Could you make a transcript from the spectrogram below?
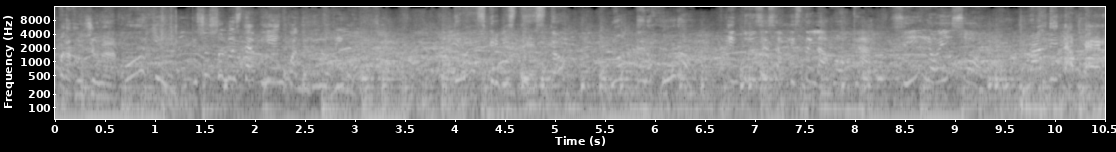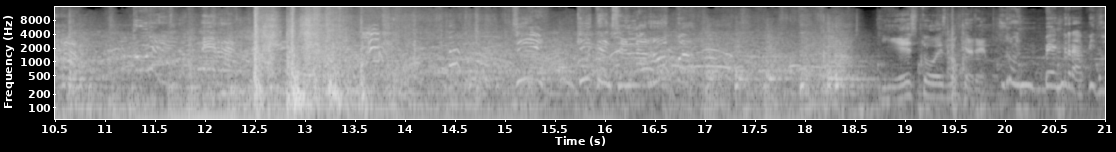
Para funcionar. Oye, eso solo está bien cuando yo lo digo. ¿Tú escribiste esto? No, te lo juro. Entonces abriste la boca. Sí, lo hizo. ¡Maldita perra! ¡Tú eres la perra! ¡Sí! ¡Quítense la ropa! Y esto es lo que haremos. Ron, ven rápido.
